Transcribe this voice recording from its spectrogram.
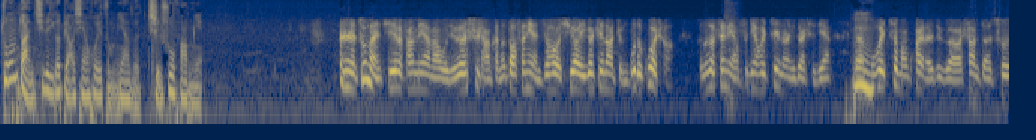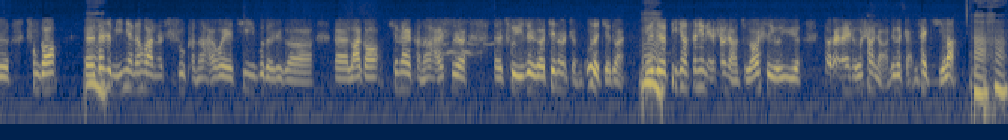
中短期的一个表现会怎么样子？指数方面，中短期的方面呢，我觉得市场可能到三点之后需要一个震荡整固的过程，可能在三点附近会震荡一段时间，呃，不会这么快的这个上涨出冲高。呃，但是明年的话呢，指数可能还会进一步的这个呃拉高。现在可能还是。呃，处于这个震荡整固的阶段，因为这毕竟三千点上涨，主要是由于大盘来时候上涨，这个涨得太急了。啊哈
